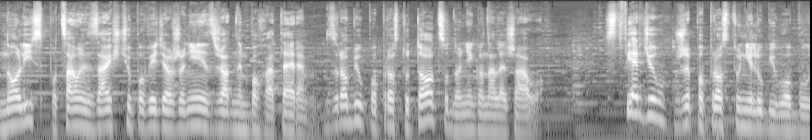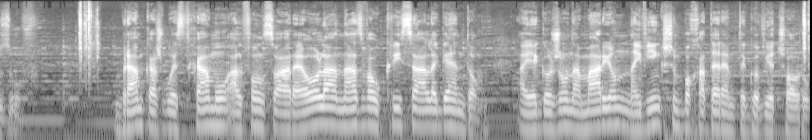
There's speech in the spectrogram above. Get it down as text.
Nolis po całym zajściu powiedział, że nie jest żadnym bohaterem. Zrobił po prostu to, co do niego należało. Stwierdził, że po prostu nie lubił obuzów. Bramkarz West Hamu Alfonso Areola nazwał Chrisa legendą, a jego żona Marion największym bohaterem tego wieczoru.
